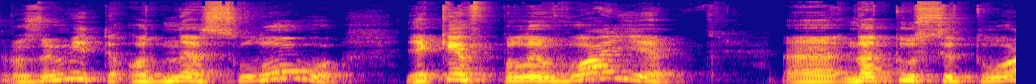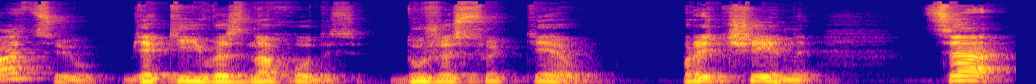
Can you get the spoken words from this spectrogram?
Розумієте, одне слово, яке впливає е, на ту ситуацію, в якій ви знаходитеся, дуже суттєво. Причини. Це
